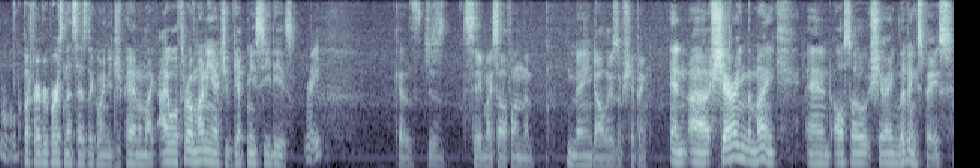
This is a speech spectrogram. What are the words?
Oh. But for every person that says they're going to Japan, I'm like, I will throw money at you. Get me CDs. Right. Because just save myself on the many dollars of shipping. And uh, sharing the mic and also sharing living space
